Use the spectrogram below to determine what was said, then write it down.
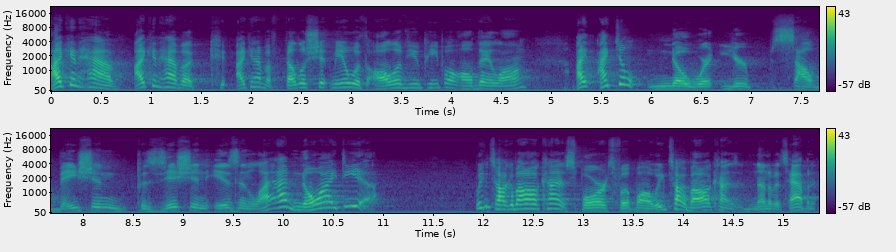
I can have I can have a I can have a fellowship meal with all of you people all day long. I, I don't know where your salvation position is in life. I have no idea. We can talk about all kinds of sports, football. We can talk about all kinds of none of it's happening.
